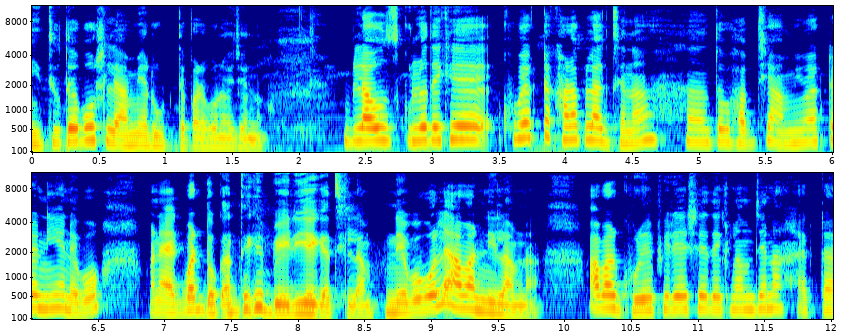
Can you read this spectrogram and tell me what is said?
নিচুতে বসলে আমি আর উঠতে পারব না ওই জন্য। ব্লাউজগুলো দেখে খুব একটা খারাপ লাগছে না। তো ভাবছি আমিও একটা নিয়ে নেব। মানে একবার দোকান থেকে বেরিয়ে গেছিলাম। নেব বলে আবার নিলাম না। আবার ঘুরে ফিরে এসে দেখলাম যে না, একটা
